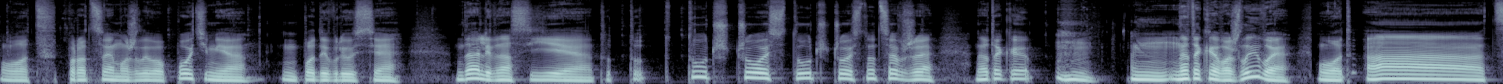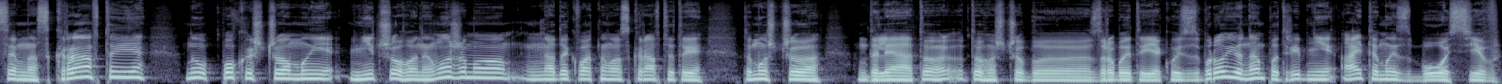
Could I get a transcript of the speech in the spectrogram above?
От, про це, можливо, потім я подивлюся. Далі в нас є тут, тут, тут щось, тут щось. Ну це вже не таке. Не таке важливе, от, а це в нас крафти. Ну, поки що ми нічого не можемо адекватного скрафтити, тому що для того, щоб е, зробити якусь зброю, нам потрібні айтеми з босів.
